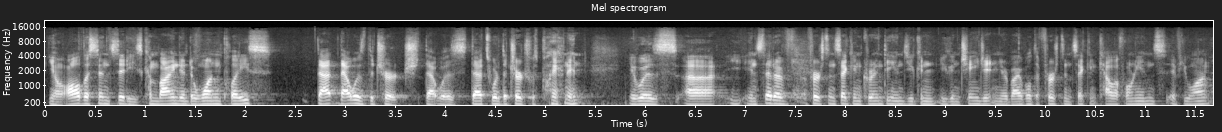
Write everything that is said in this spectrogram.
you know all the sin cities combined into one place. That that was the church. That was that's where the church was planted. It was uh, instead of First and Second Corinthians, you can you can change it in your Bible to First and Second Californians if you want.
